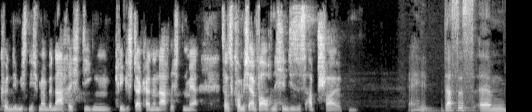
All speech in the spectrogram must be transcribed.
können die mich nicht mehr benachrichtigen, kriege ich da keine Nachrichten mehr. Sonst komme ich einfach auch nicht in dieses Abschalten. Ey, das ist ähm,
